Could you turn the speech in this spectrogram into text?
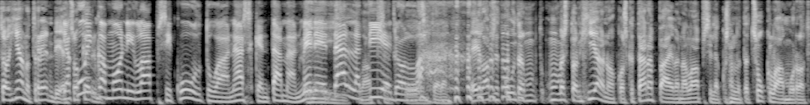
Se on hieno trendi. Ja sokeri- kuinka moni lapsi kuultuaan äsken tämän menee ei tällä lapset tiedolla? Kuuntele. Ei lapset kuuntele, mutta mun mielestä on hienoa, koska tänä päivänä lapsille, kun sanotaan, että suklaamurot,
